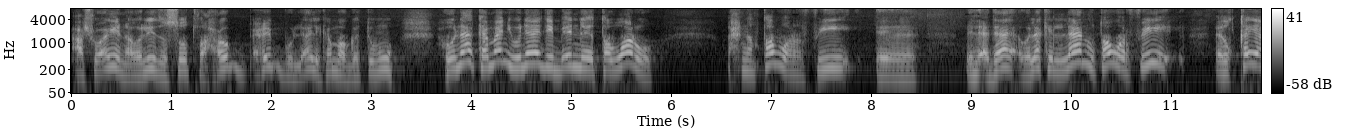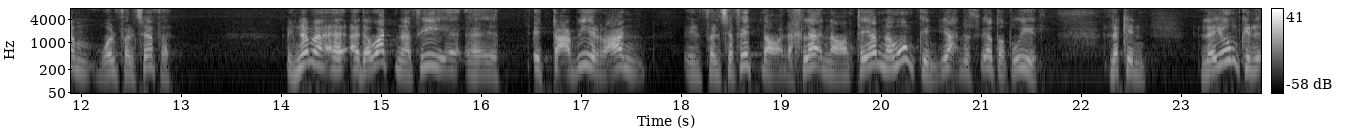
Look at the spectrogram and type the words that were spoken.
عشوائيا وليد الصدفة. حب حبوا الأهلي كما وجدتموه. هناك من ينادي بأن طوروا. إحنا نطور في آه الأداء ولكن لا نطور في القيم والفلسفة. إنما آه، أدواتنا في آه، التعبير عن فلسفتنا وعن أخلاقنا وعن قيمنا ممكن يحدث فيها تطوير لكن لا يمكن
